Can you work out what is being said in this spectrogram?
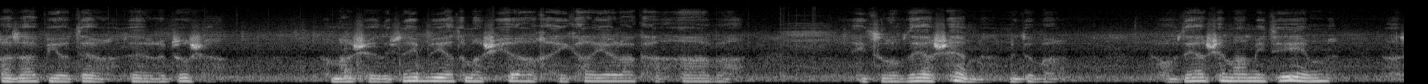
חזק ביותר, זה רב זושה. אמר שלפני בריאת המשיח העיקר יהיה רק האהבה. אצל עובדי השם מדובר. עובדי השם האמיתיים, אז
